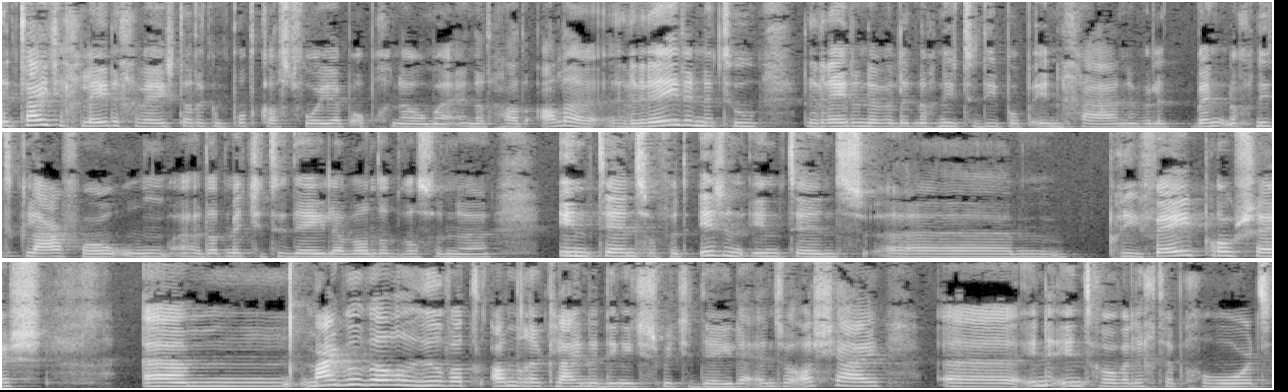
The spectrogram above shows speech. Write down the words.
een tijdje geleden geweest dat ik een podcast voor je heb opgenomen. En dat had alle redenen toe. De redenen wil ik nog niet te diep op ingaan. Daar wil ik, ben ik nog niet klaar voor om uh, dat met je te delen. Want dat was een uh, intens, of het is een intens uh, privéproces. Um, maar ik wil wel heel wat andere kleine dingetjes met je delen. En zoals jij uh, in de intro wellicht hebt gehoord,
